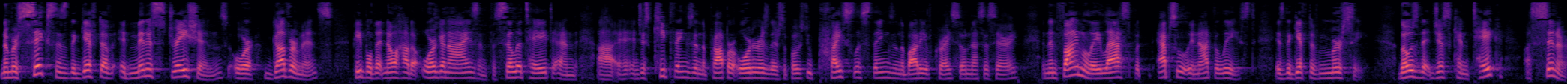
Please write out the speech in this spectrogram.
Number six is the gift of administrations or governments, people that know how to organize and facilitate and, uh, and just keep things in the proper order as they're supposed to, priceless things in the body of Christ so necessary. And then finally, last but absolutely not the least, is the gift of mercy. Those that just can take a sinner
